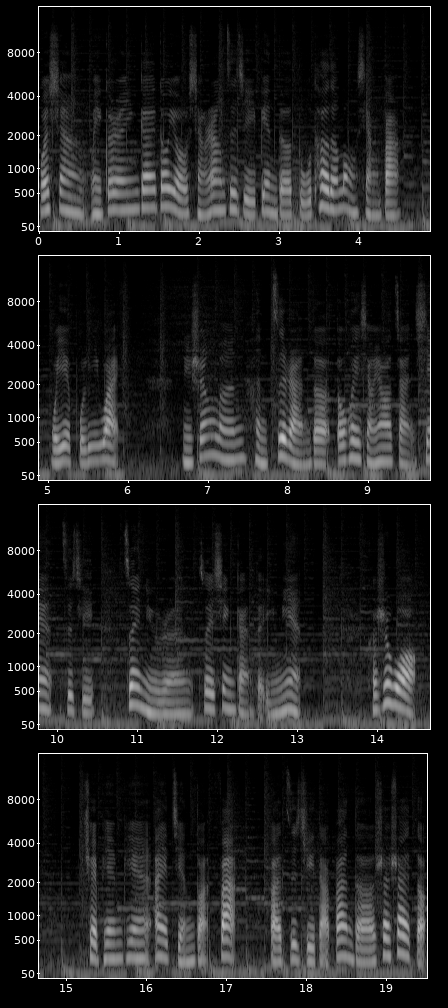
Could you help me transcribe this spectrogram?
我想每个人应该都有想让自己变得独特的梦想吧，我也不例外。女生们很自然的都会想要展现自己最女人、最性感的一面，可是我却偏偏爱剪短发。把自己打扮得帅帅的，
